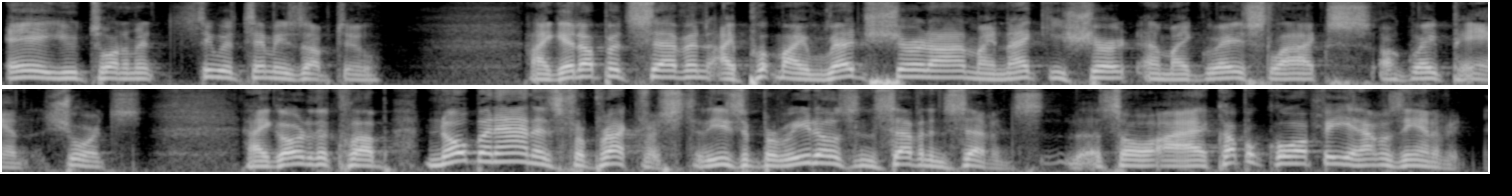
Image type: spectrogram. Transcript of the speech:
AAU tournament, see what Timmy's up to. I get up at 7. I put my red shirt on, my Nike shirt, and my gray slacks, or gray pants, shorts. I go to the club. No bananas for breakfast. These are burritos and seven and sevens. So I had a cup of coffee, and that was the end of it.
